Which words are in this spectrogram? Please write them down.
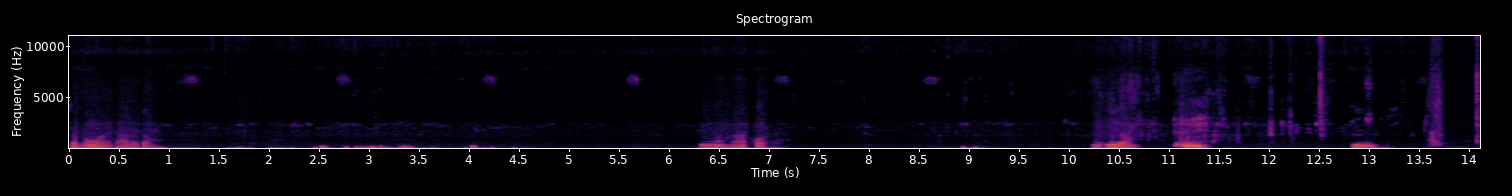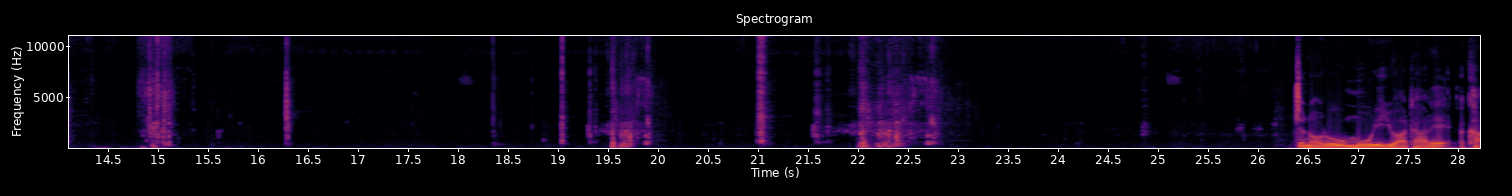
စပုံးရတာပဲတော့ဒီတော့ငါခေါ်တာ ဒီတော့ဒီကျွန်တော်တို့မိုးတွေရွာထားတဲ့အခါ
